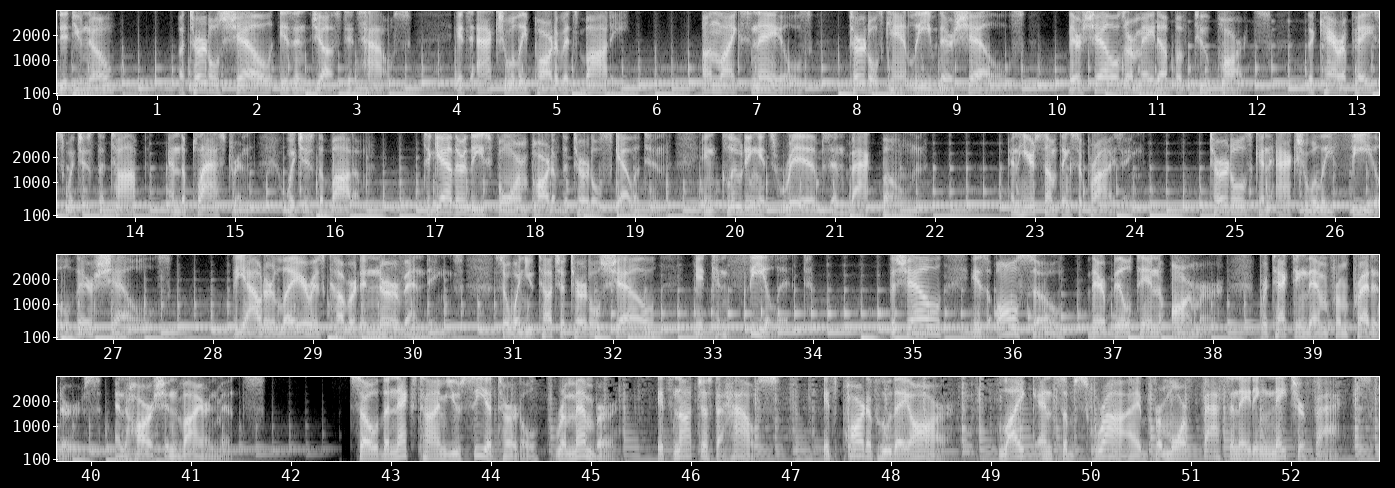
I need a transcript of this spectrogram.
Did you know? A turtle's shell isn't just its house. It's actually part of its body. Unlike snails, turtles can't leave their shells. Their shells are made up of two parts, the carapace, which is the top, and the plastron, which is the bottom. Together, these form part of the turtle's skeleton, including its ribs and backbone. And here's something surprising. Turtles can actually feel their shells. The outer layer is covered in nerve endings, so when you touch a turtle's shell, it can feel it. The shell is also their built-in armor, protecting them from predators and harsh environments. So the next time you see a turtle, remember, it's not just a house. It's part of who they are. Like and subscribe for more fascinating nature facts.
